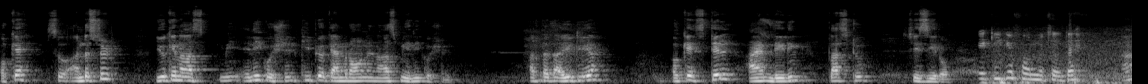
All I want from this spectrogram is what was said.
okay so understood you can ask me any question keep your camera on and ask me any question ಅರ್ಥ ಆಯ್ತಾ I you clear okay still I am leading plus two she zero एक ही के फोन में चलता है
